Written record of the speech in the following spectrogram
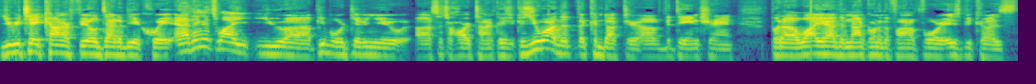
you could take Connor Fields out of the equation, and I think that's why you uh, people were giving you uh, such a hard time because because you are the, the conductor of the Dane train. But uh, why you have them not going to the Final Four is because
